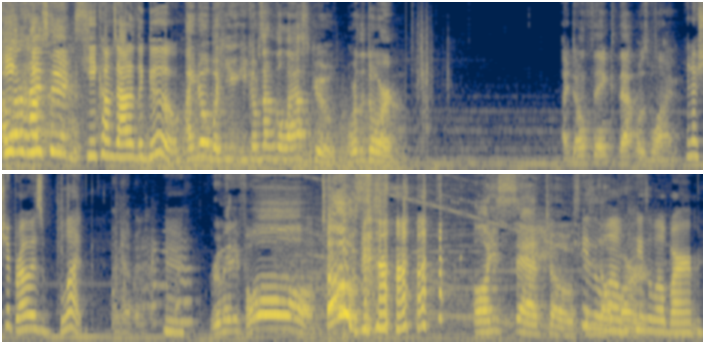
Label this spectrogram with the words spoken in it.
I He comes. things. He comes out of the goo. I know, but he he comes out of the last goo or the door. I don't think that was wine. You know, shit, bro, is blood thing happened. Hmm. Room 84! Toast! oh, he's sad, Toast. He's, he's, a little, he's a little burnt.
